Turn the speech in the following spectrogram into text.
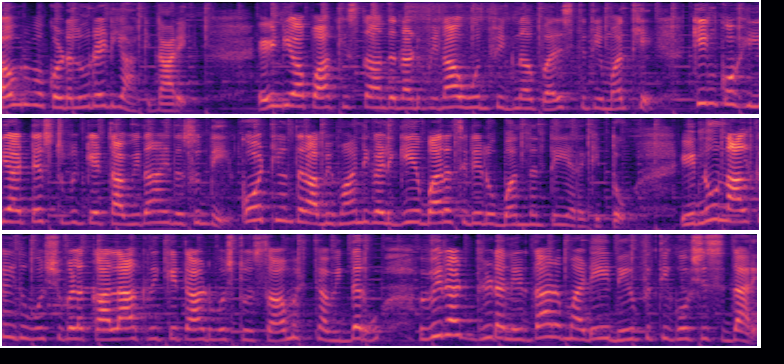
ಗೌರವ ಕೊಡಲು ರೆಡಿಯಾಗಿದ್ದಾರೆ. ಇಂಡಿಯಾ ಪಾಕಿಸ್ತಾನದ ನಡುವಿನ ಉದ್ವಿಗ್ನ ಪರಿಸ್ಥಿತಿ ಮಧ್ಯೆ ಕಿಂಗ್ ಕೊಹ್ಲಿಯ ಟೆಸ್ಟ್ ಕ್ರಿಕೆಟ್ನ ವಿದಾಯದ ಸುದ್ದಿ ಕೋಟ್ಯಂತರ ಅಭಿಮಾನಿಗಳಿಗೆ ಬರಸಿಡಿಲು ಬಂದಂತೆ ಎರಗಿತ್ತು. ಇನ್ನು ನಾಲ್ಕೈದು ವರ್ಷಗಳ ಕಾಲ ಕ್ರಿಕೆಟ್ ಆಡುವಷ್ಟು ಸಾಮರ್ಥ್ಯವಿದ್ದರೂ ವಿರಾಟ್ ದೃಢ ನಿರ್ಧಾರ ಮಾಡಿ ನಿವೃತ್ತಿ ಘೋಷಿಸಿದ್ದಾರೆ.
